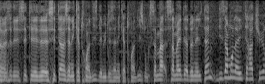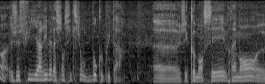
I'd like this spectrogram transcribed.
euh. c'était- les années 90, début des années 90, donc ça m'a ça m'a aidé à donner le thème. Bizarrement, la littérature, je suis arrivé à la science-fiction beaucoup plus tard. Euh, j'ai commencé vraiment, euh,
